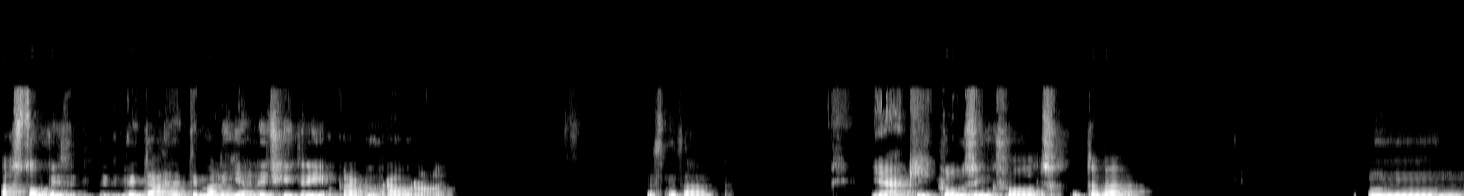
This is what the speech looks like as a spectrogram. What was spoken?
a z toho vy, vytáhne ty malé jehličky, které opravdu hrajou roli. Přesně tak. Nějaký closing thoughts u tebe? Mm,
